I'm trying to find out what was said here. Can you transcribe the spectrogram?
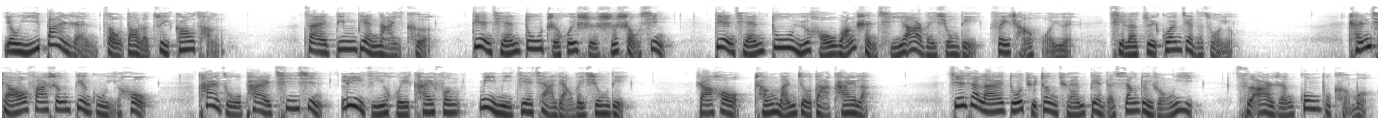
有一半人走到了最高层，在兵变那一刻，殿前都指挥使石守信、殿前都虞侯王审琦二位兄弟非常活跃，起了最关键的作用。陈桥发生变故以后，太祖派亲信立即回开封，秘密接洽两位兄弟，然后城门就大开了。接下来夺取政权变得相对容易，此二人功不可没。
